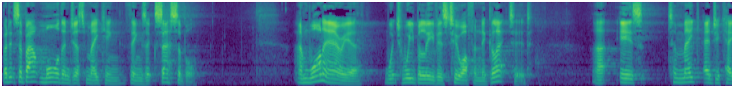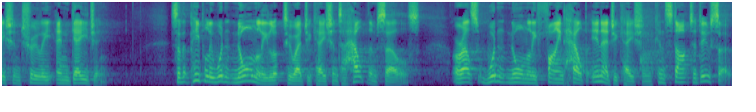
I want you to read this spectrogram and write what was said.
But it's about more than just making things accessible. And one area which we believe is too often neglected uh, is to make education truly engaging. So that people who wouldn't normally look to education to help themselves, or else wouldn't normally find help in education, can start to do so.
